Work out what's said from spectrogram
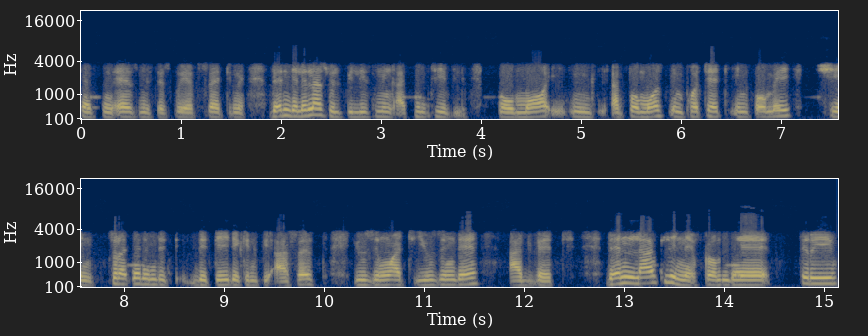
text, as Mr. Sbu have said, then the learners will be listening attentively for more for most important information, so that then the, the day they can be assessed using what using the advert. Then, lastly, from the three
